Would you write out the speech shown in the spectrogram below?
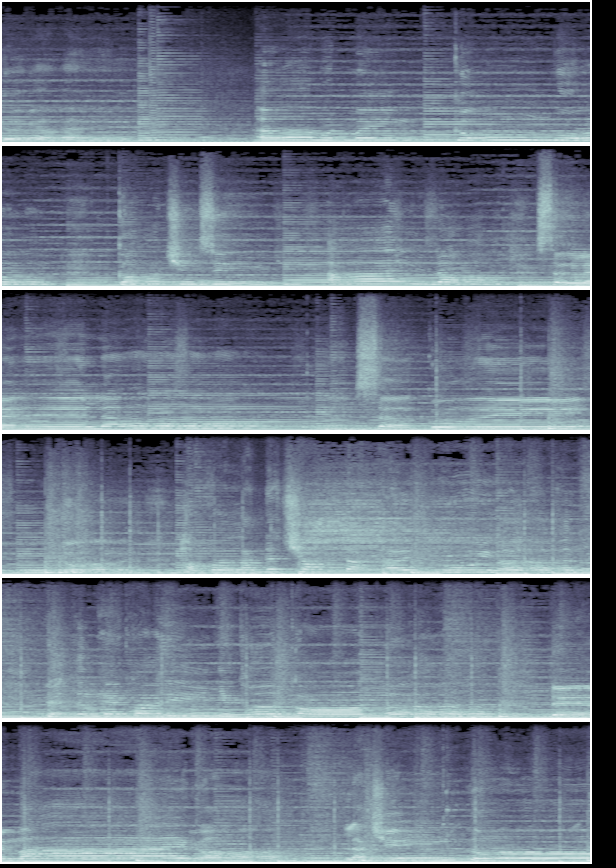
cười. Ở một mình cũng buồn, có chuyện gì ai lo? Sợ lệ lỡ sợ cuộc là chính tôi.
